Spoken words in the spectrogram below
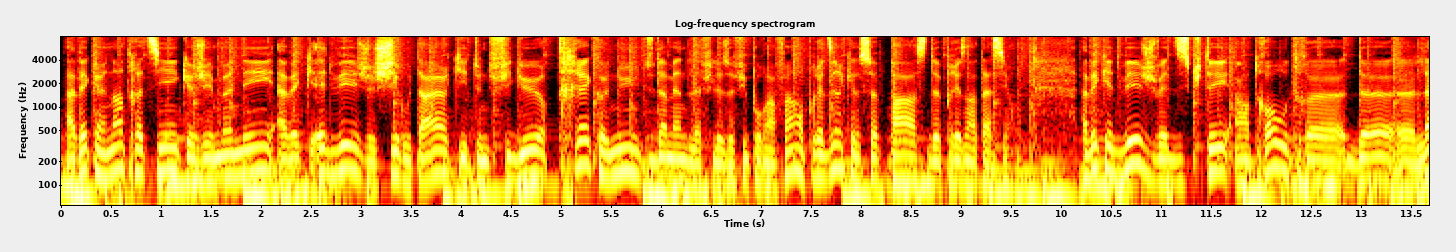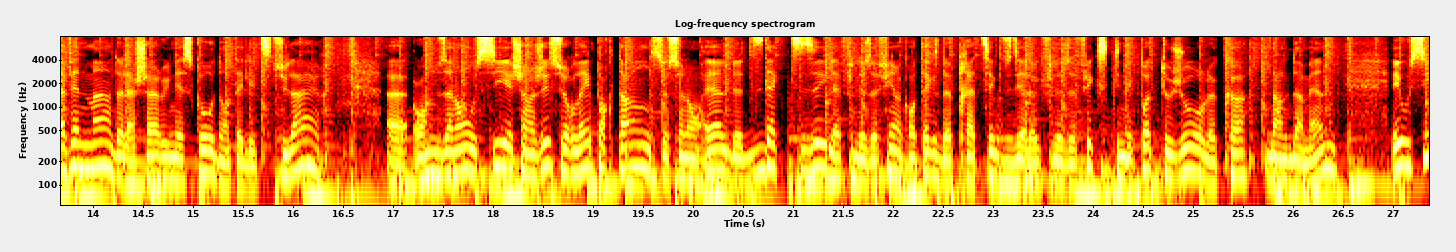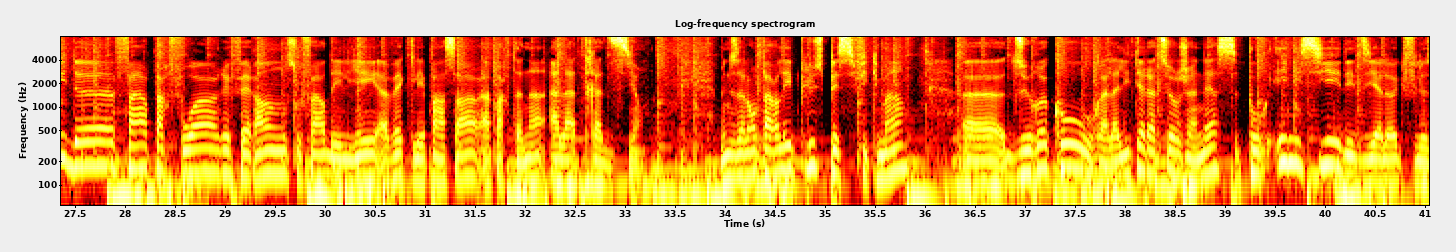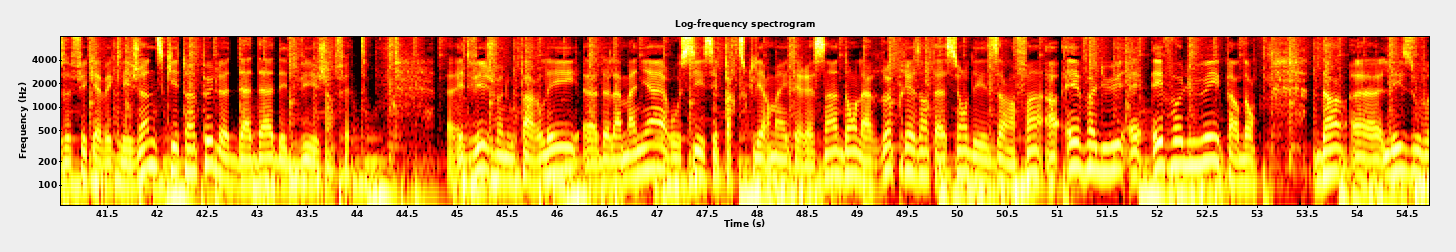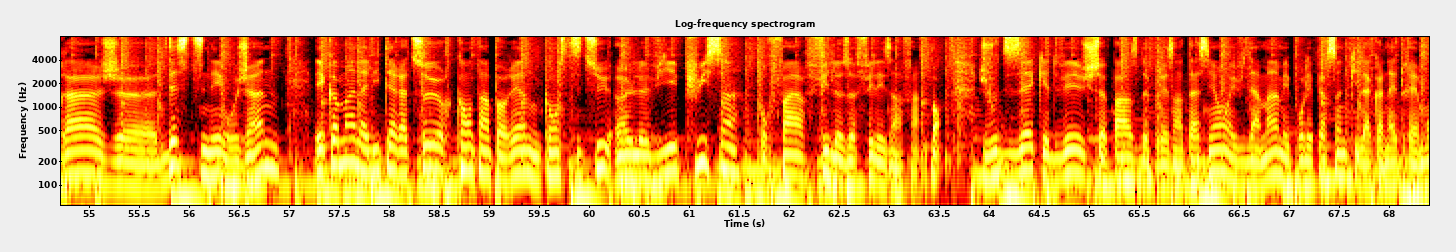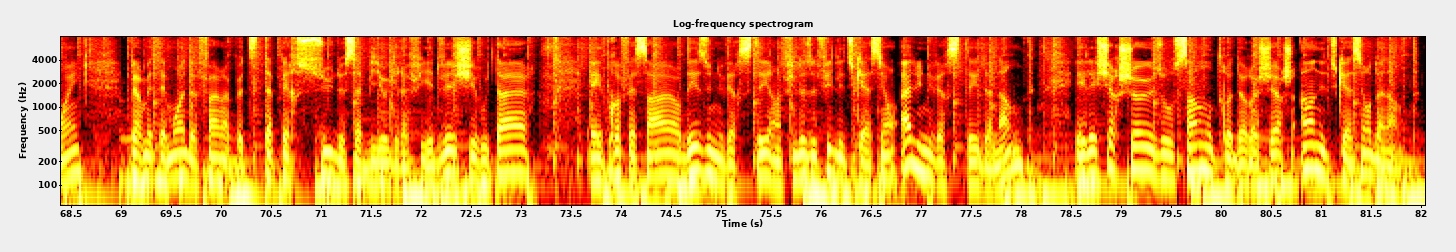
avec un entretien que j'ai mené avec Edwige Chirouter, qui est une figure très connue du domaine de la philosophie pour enfants. On pourrait dire qu'elle se passe de présentation. Avec Edwige, je vais discuter, entre autres, euh, de euh, l'avènement de la chaire UNESCO dont elle est titulaire, euh, nous allons aussi échanger sur l'importance, selon elle, de didactiser la philosophie en contexte de pratique du dialogue philosophique, ce qui n'est pas toujours le cas dans le domaine, et aussi de faire parfois référence ou faire des liens avec les penseurs appartenant à la tradition. Mais nous allons parler plus spécifiquement euh, du recours à la littérature jeunesse pour initier des dialogues philosophiques avec les jeunes, ce qui est un peu le dada d'Edwige en fait. Euh, Edwige va nous parler euh, de la manière aussi, et c'est particulièrement intéressant, dont la représentation des enfants a évolué, évolué pardon, dans euh, les ouvrages destinés aux jeunes et comment la littérature contemporaine constitue un levier puissant pour faire philosopher les enfants. Bon, je vous disais qu'Edwige se passe de présentation, évidemment, mais pour les personnes qui la connaîtraient moins, permettez-moi de faire un petit aperçu de sa biographie. Edwige Chirouter est professeure des universités en philosophie de l'éducation à l'Université de Nantes et elle est chercheuse au Centre de recherche en éducation de Nantes.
